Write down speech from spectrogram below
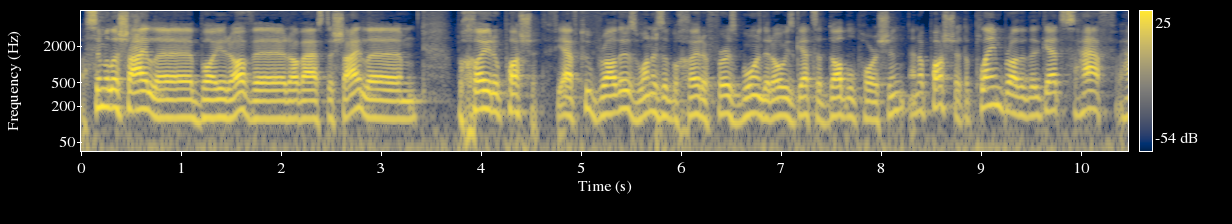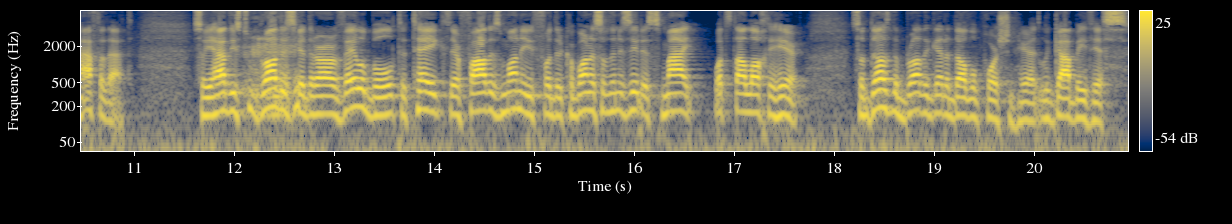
A similar shaila, boy Rav, uh, Rav asked a shaila, um, b'chayru poshet. If you have two brothers, one is a b'chayr, a firstborn that always gets a double portion, and a poshet, a plain brother that gets half, half of that. So you have these two brothers here that are available to take their father's money for the karbanis of the Naziris. My, what's the halacha here? So does the brother get a double portion here? Legabe this.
